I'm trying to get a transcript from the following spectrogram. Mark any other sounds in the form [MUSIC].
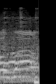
Oh wow.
